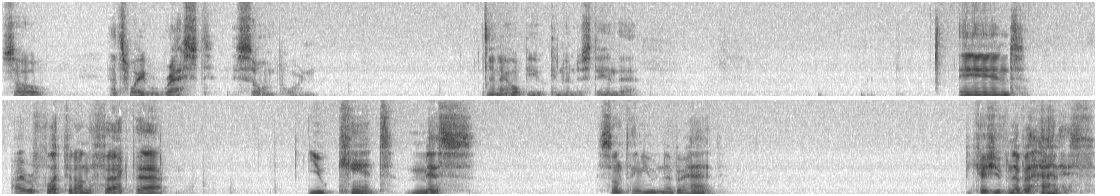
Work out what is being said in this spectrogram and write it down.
So that's why rest is so important. And I hope you can understand that. And I reflected on the fact that you can't miss something you've never had because you've never had it.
